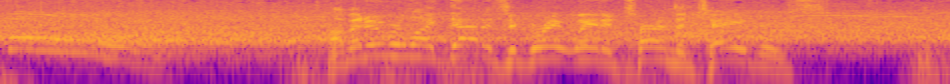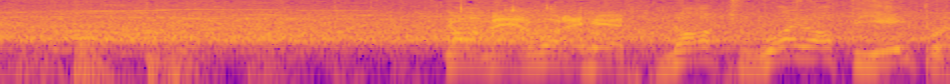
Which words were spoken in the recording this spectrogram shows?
Four. A maneuver like that is a great way to turn the tables. Oh, man, what a hit. Knocked right off the apron.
